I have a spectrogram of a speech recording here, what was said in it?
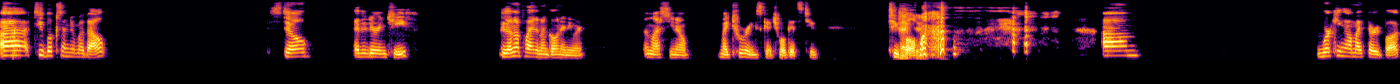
Uh, two books under my belt. Still editor in chief. Because I'm not planning on going anywhere. Unless, you know, my touring schedule gets too, too full. um, working on my third book.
